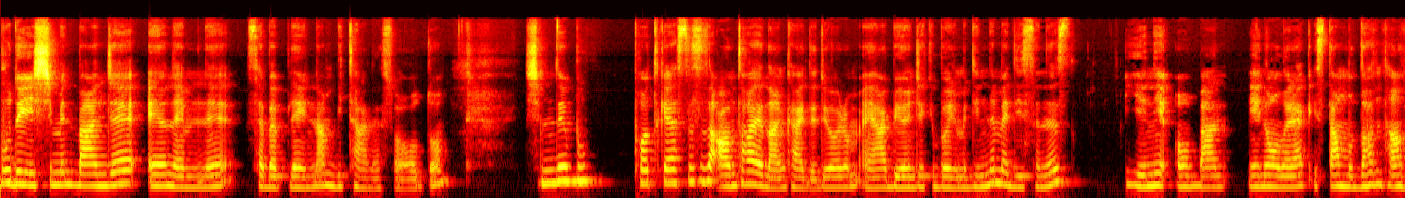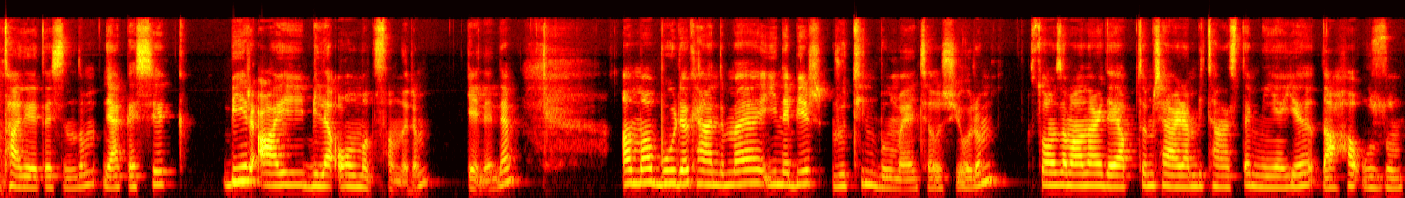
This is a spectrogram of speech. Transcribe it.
bu değişimin bence en önemli sebeplerinden bir tanesi oldu. Şimdi bu podcast'ı size Antalya'dan kaydediyorum. Eğer bir önceki bölümü dinlemediyseniz yeni o ben yeni olarak İstanbul'dan Antalya'ya taşındım. Yaklaşık bir ay bile olmadı sanırım gelelim. Ama burada kendime yine bir rutin bulmaya çalışıyorum. Son zamanlarda yaptığım şeylerden bir tanesi de Mia'yı daha uzun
